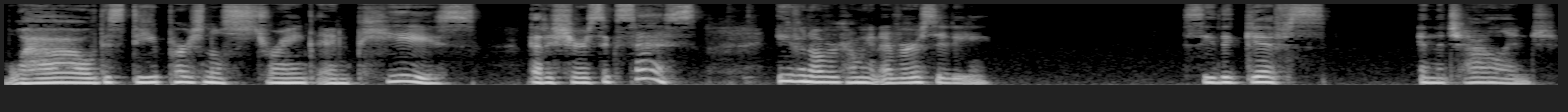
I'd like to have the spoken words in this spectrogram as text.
Wow, this deep personal strength and peace that assures success, even overcoming adversity. See the gifts in the challenge.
